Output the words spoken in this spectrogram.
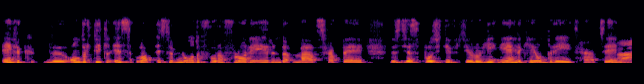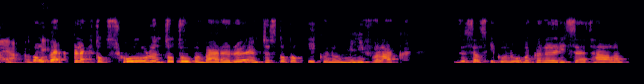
eigenlijk de ondertitel is, wat is er nodig voor een florerende maatschappij? Dus die is positieve psychologie, die eigenlijk heel breed gaat. Hè? Ah ja. Van werkplek tot scholen, tot openbare ruimtes, tot op economievlak. Dus zelfs economen kunnen er iets uithalen.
